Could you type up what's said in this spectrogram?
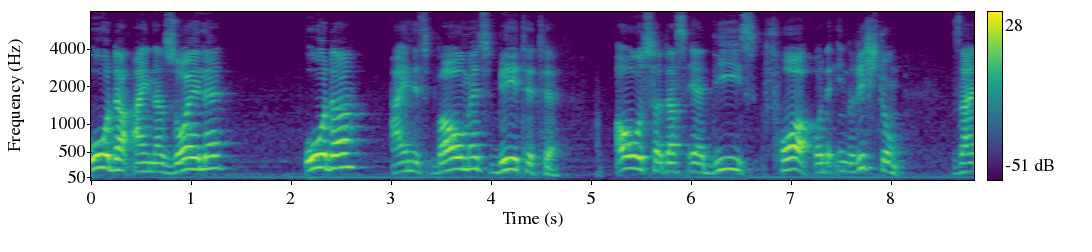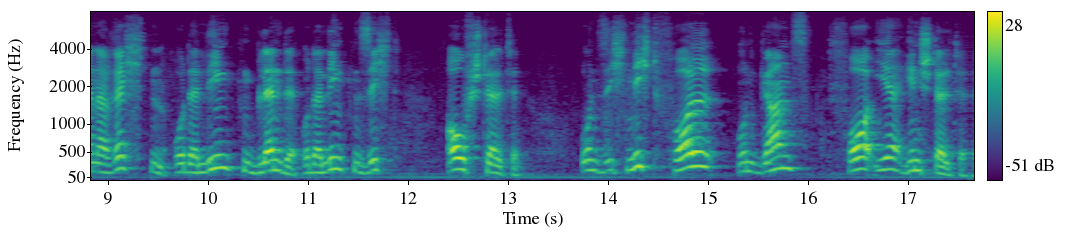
oder einer Säule oder eines Baumes betete, außer dass er dies vor oder in Richtung seiner rechten oder linken Blende oder linken Sicht aufstellte und sich nicht voll und ganz vor ihr hinstellte.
